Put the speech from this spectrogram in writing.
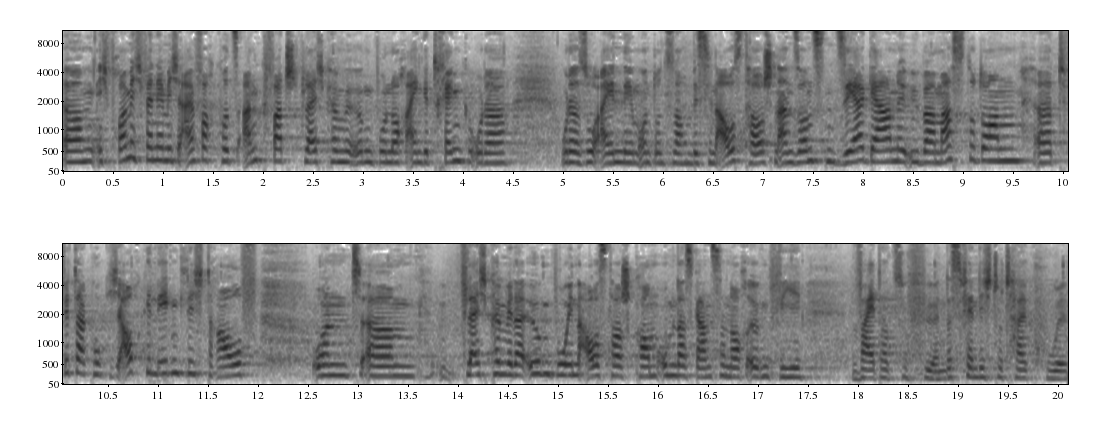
Ähm, ich freue mich, wenn ihr mich einfach kurz anquatscht. Vielleicht können wir irgendwo noch ein Getränk oder oder so einnehmen und uns noch ein bisschen austauschen. Ansonsten sehr gerne über Mastodon. Äh, Twitter gucke ich auch gelegentlich drauf. Und ähm, vielleicht können wir da irgendwo in Austausch kommen, um das Ganze noch irgendwie weiterzuführen. Das fände ich total cool.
